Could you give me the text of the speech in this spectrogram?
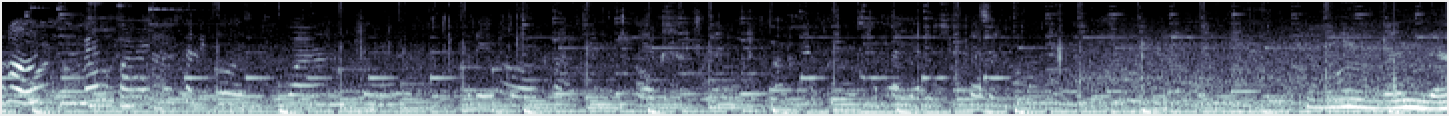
small. Meron pa ito sa likod. 1, 2, 3, 4, 5, 6, 7, 8, 9, 10. Ang ganda.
